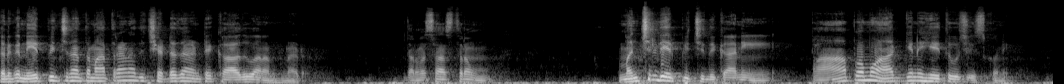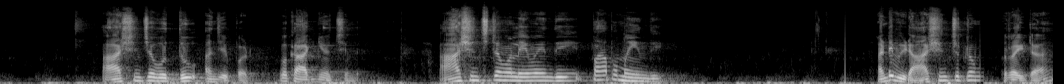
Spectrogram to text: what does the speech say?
కనుక నేర్పించినంత మాత్రాన అది చెడ్డదా అంటే కాదు అని అంటున్నాడు. ధర్మశాస్త్రం మంచిని నేర్పించింది కానీ పాపము ఆజ్ఞని హేతువు చేసుకొని ఆశించవద్దు అని చెప్పాడు. ఒక ఆజ్ఞ వచ్చింది. ఆశించటం వల్ల ఏమైంది? పాపమైంది. అంటే వీడు ఆశించటం రైటా?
